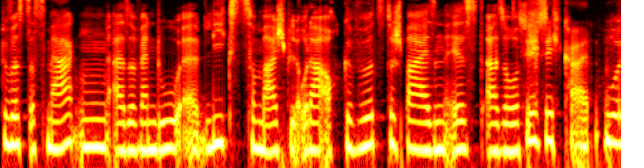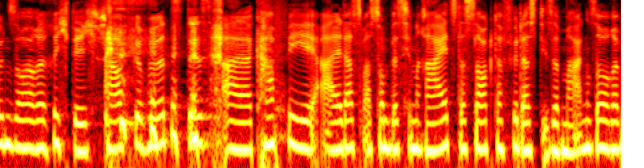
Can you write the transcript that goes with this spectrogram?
du wirst das merken, also wenn du äh, liegst zum Beispiel oder auch gewürzte Speisen isst, also Süßigkeiten. Kohlensäure richtig scharf gewürztes, äh, Kaffee, all das, was so ein bisschen reizt, das sorgt dafür, dass diese Magensäure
